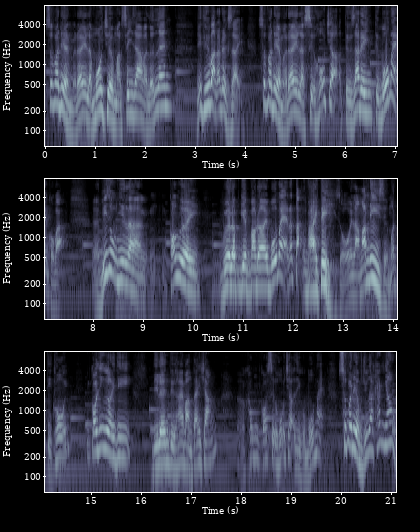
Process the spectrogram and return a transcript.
Xuất phát điểm ở đây là môi trường bạn sinh ra và lớn lên, những thứ bạn đã được dạy. Xuất phát điểm ở đây là sự hỗ trợ từ gia đình, từ bố mẹ của bạn. Ờ, ví dụ như là có người vừa lập nghiệp vào đời, bố mẹ đã tặng vài tỷ rồi làm ăn đi rồi mất thì thôi. Có những người thì đi lên từ hai bàn tay trắng ờ, không có sự hỗ trợ gì của bố mẹ. Xuất phát điểm của chúng ta khác nhau.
